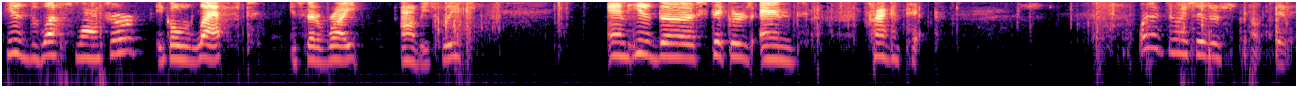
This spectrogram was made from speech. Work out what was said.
Here's the left launcher. It goes left instead of right, obviously. And here's the stickers and track and tip. What did I do my scissors? Oh, did it.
